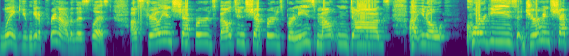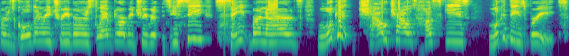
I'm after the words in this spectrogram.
link. You can get a printout of this list. Australian Shepherds, Belgian Shepherds, Bernese Mountain Dogs, uh, you know, Corgis, German Shepherds, Golden Retrievers, Labrador Retrievers. You see St. Bernards. Look at Chow Chow's Huskies. Look at these breeds.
